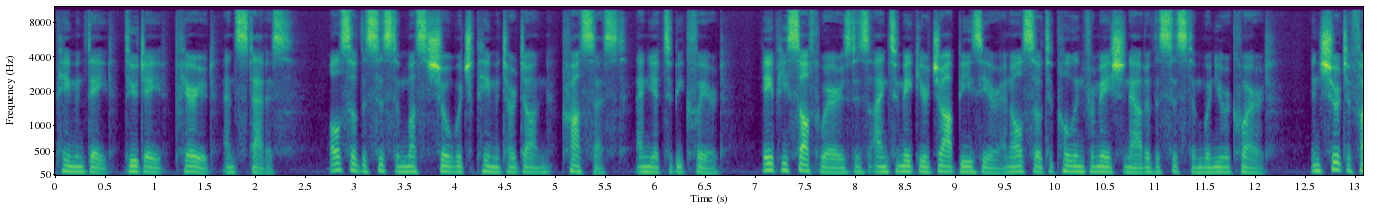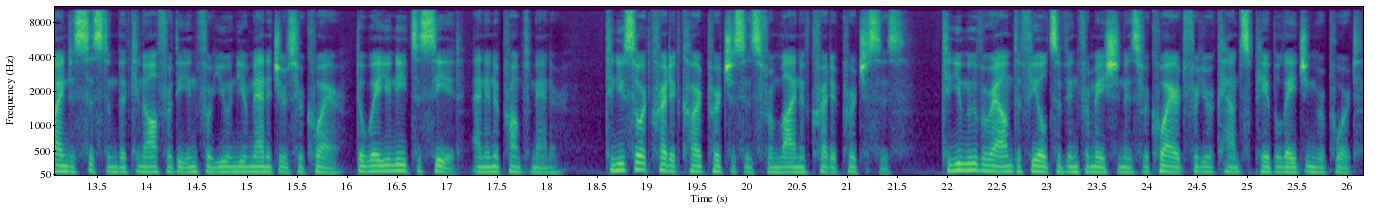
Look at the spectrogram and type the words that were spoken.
payment date, due date, period, and status. Also the system must show which payment are done, processed, and yet to be cleared. AP software is designed to make your job easier and also to pull information out of the system when you require it. Ensure to find a system that can offer the info you and your managers require, the way you need to see it, and in a prompt manner. Can you sort credit card purchases from line of credit purchases? Can you move around the fields of information as required for your accounts payable aging report?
